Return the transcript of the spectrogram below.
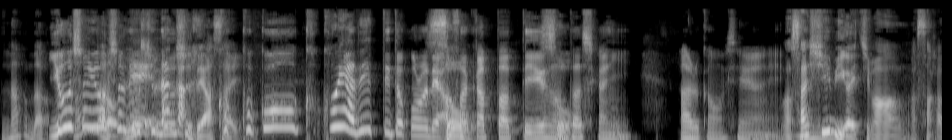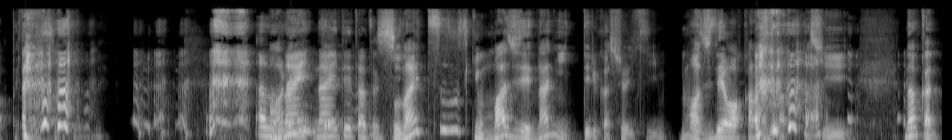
なんだろう。要所要所で、なだろう要所要所で浅い。こここ、ここやでってところで浅かったっていうのそう確かにあるかもしれない。まあ最終日が一番浅かった気がする。あの、泣いてた時。そう、泣いてた時もマジで何言ってるか正直、マジでわからなかったし、なんか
